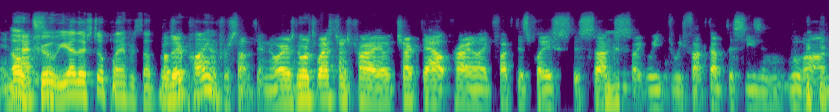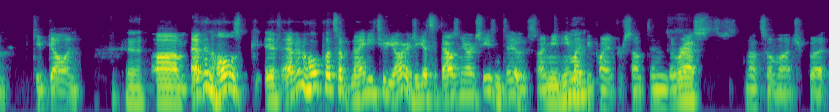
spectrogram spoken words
And Oh, true. Yeah, they're still playing for something. Well, they're playing for something. Whereas Northwestern's probably checked out, probably like, fuck this place. This sucks. Like we we fucked up this season. Move on. Keep going. Yeah. Um, Evan Hull's if Evan Hull puts up 92 yards, he gets a thousand yard season too. So I mean he might be playing for something. The rest, not so much. But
